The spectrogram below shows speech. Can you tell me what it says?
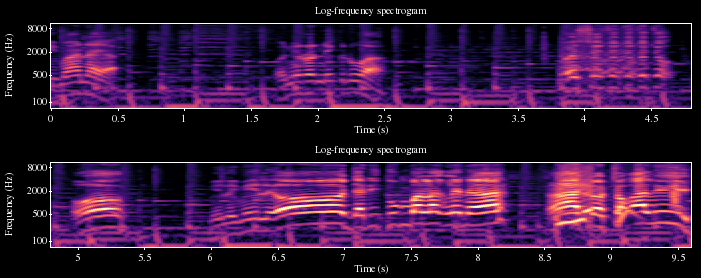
Gimana ya? Oh ini ronde kedua. Oh Oh Milih-milih. Oh jadi tumbal lah kalian ya. Ah cocok kali.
